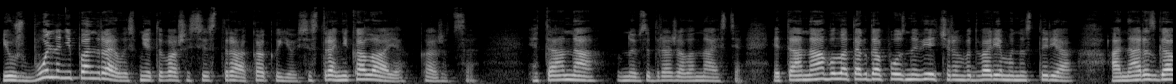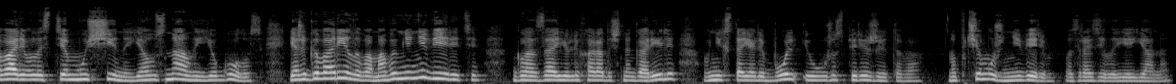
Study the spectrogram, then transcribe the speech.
И уж больно не понравилась мне эта ваша сестра, как ее, сестра Николая, кажется. «Это она!» — вновь задрожала Настя. «Это она была тогда поздно вечером во дворе монастыря. Она разговаривала с тем мужчиной. Я узнала ее голос. Я же говорила вам, а вы мне не верите!» Глаза ее лихорадочно горели, в них стояли боль и ужас пережитого. «Ну почему же не верим?» — возразила ей Яна.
